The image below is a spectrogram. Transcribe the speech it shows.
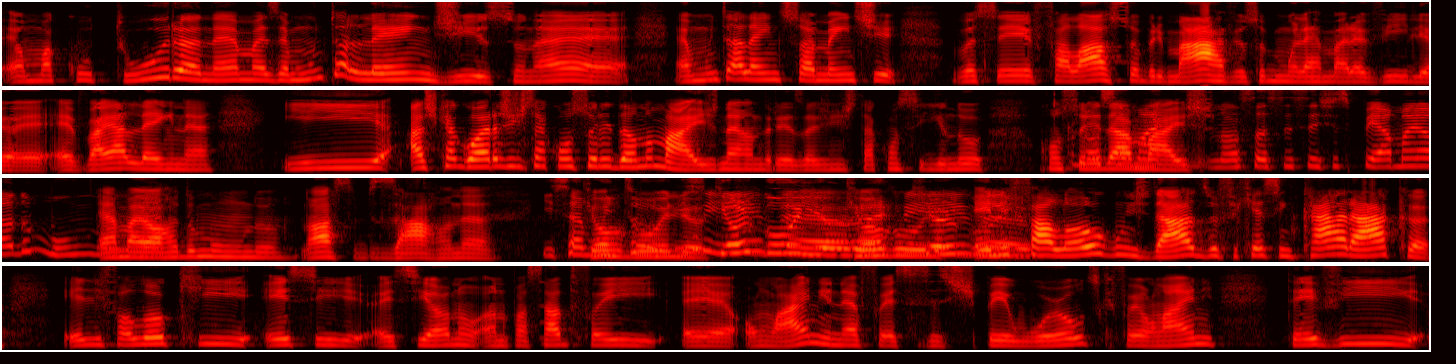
é uma cultura, né? Mas é muito além disso, né? É muito além de somente você falar sobre Marvel, sobre Mulher Maravilha. É, é vai além, né? E acho que agora a gente está consolidando mais, né, Andresa? A gente está conseguindo consolidar nossa, mais. Nossa CCXP é a maior do mundo. É a né? maior do mundo. Nossa, bizarro, né? Isso é que muito orgulho. Isso, que orgulho. Que orgulho. Ele falou alguns dados, eu fiquei assim, caraca, ele falou que esse, esse ano, ano passado, foi é, online, né? Foi a CCXP Worlds, que foi online. Teve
